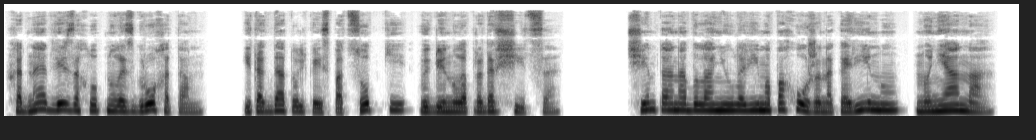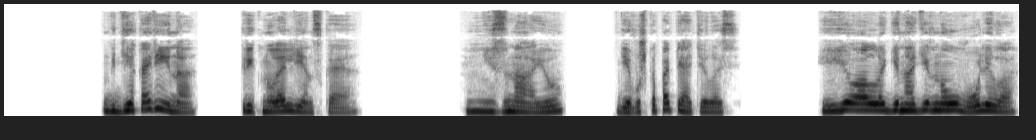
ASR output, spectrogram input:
Входная дверь захлопнулась грохотом, и тогда только из подсобки выглянула продавщица. Чем-то она была неуловимо похожа на Карину, но не она. «Где Карина?» — крикнула Ленская. «Не знаю». Девушка попятилась. Ее Алла Геннадьевна уволила,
